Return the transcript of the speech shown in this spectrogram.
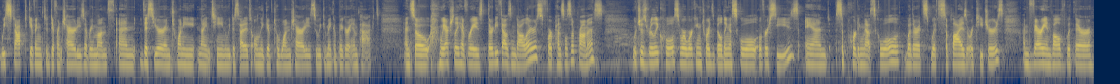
We stopped giving to different charities every month. And this year in 2019, we decided to only give to one charity so we could make a bigger impact. And so we actually have raised $30,000 for Pencils of Promise, which is really cool. So we're working towards building a school overseas and supporting that school, whether it's with supplies or teachers. I'm very involved with their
